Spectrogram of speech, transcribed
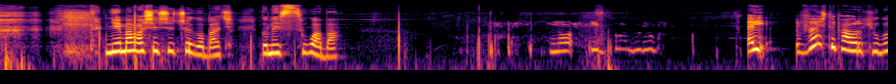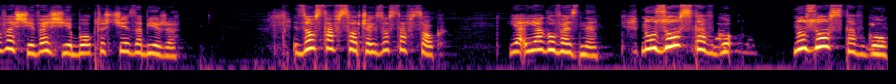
Nie ma właśnie się czego bać. Ona jest słaba. No i Ej, weź te Power Cube, weź je, weź je, bo ktoś ci je zabierze. Zostaw soczek, zostaw sok. Ja, ja go wezmę. No zostaw go. No zostaw go.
